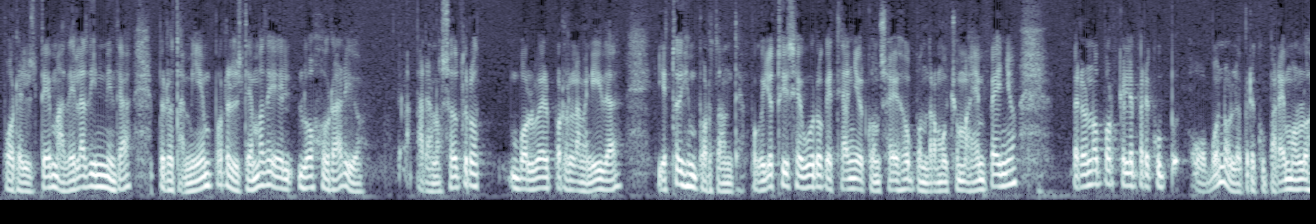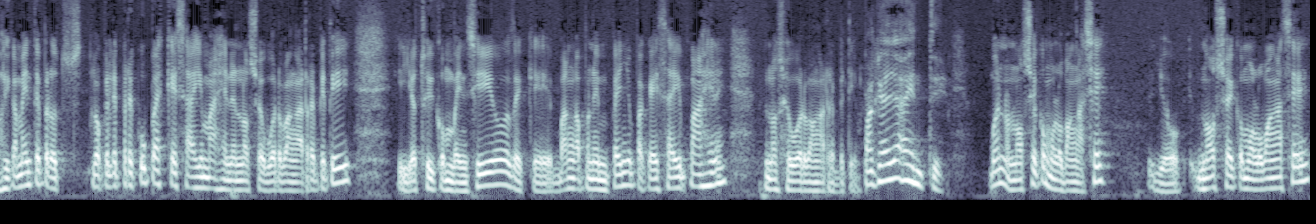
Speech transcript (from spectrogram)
por el tema de la dignidad, pero también por el tema de los horarios. Para nosotros volver por la avenida, y esto es importante, porque yo estoy seguro que este año el Consejo pondrá mucho más empeño, pero no porque le preocupe, o bueno, le preocuparemos lógicamente, pero lo que le preocupa es que esas imágenes no se vuelvan a repetir y yo estoy convencido de que van a poner empeño para que esas imágenes no se vuelvan a repetir. Para que haya gente. Bueno, no sé cómo lo van a hacer. Yo no sé cómo lo van a hacer.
